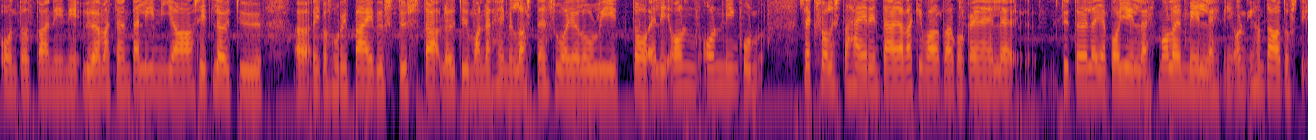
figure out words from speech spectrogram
on tota, niin, niin, lyömätöntä linjaa, sitten löytyy äh, rikosuripäivystystä, löytyy Mannerheimin lastensuojeluliitto, eli on, on niin kuin seksuaalista häirintää ja väkivaltaa kokeneille tytöille ja pojille, molemmille, niin on ihan taatusti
